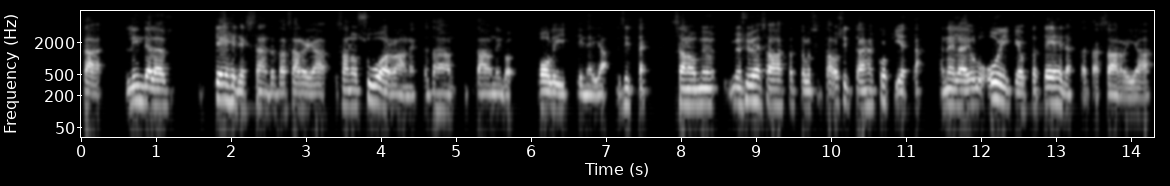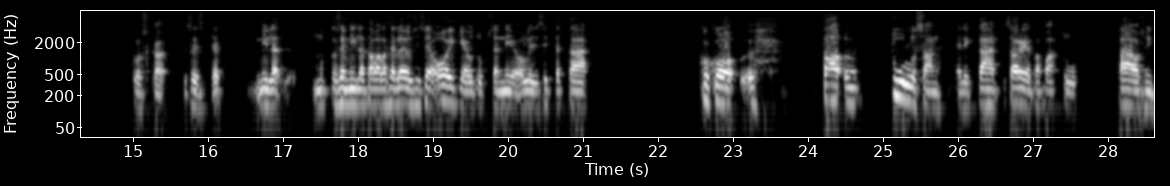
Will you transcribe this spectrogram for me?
Tämä Lindelöf tehdessään tätä sarjaa sanoi suoraan, että tämä on, tämä on niin poliittinen. Ja sitten sanoi my- myös yhdessä haastattelussa, että osittain hän koki, että hänellä ei ollut oikeutta tehdä tätä sarjaa, koska se sitten, millä, mutta se millä tavalla se löysi sen oikeutuksen, niin oli sitten tämä koko ta, Tulsan, eli tämä sarja tapahtuu pääosin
